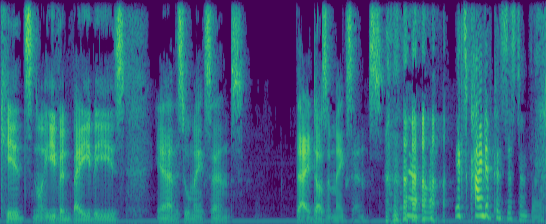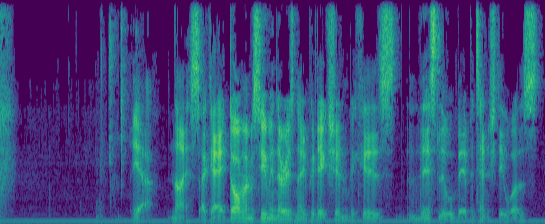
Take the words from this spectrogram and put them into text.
kids, not even babies. Yeah, this all makes sense. That it doesn't make sense. It's kind of consistent though. Yeah, nice. Okay, Dom, I'm assuming there is no prediction because this little bit potentially was filler.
